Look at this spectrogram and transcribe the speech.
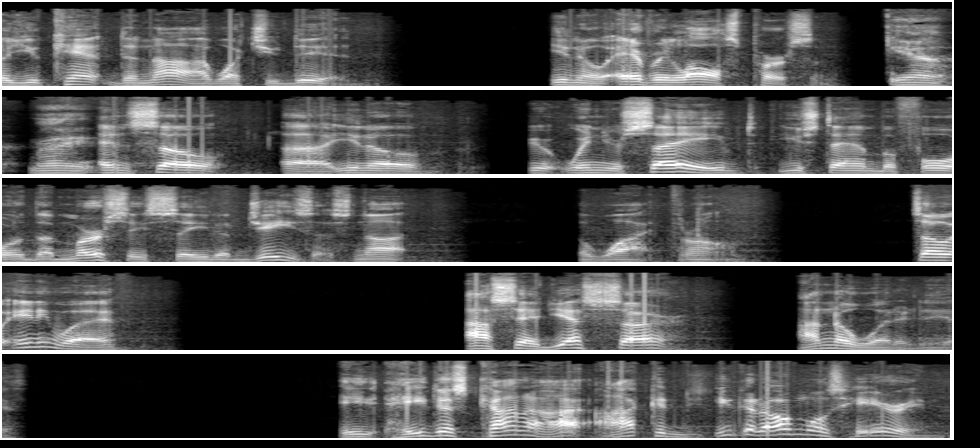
So you can't deny what you did. You know, every lost person. Yeah, right. And so, uh, you know, you're, when you're saved, you stand before the mercy seat of Jesus, not the white throne. So, anyway, I said, Yes, sir. I know what it is. He, he just kind of, I, I could, you could almost hear him.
